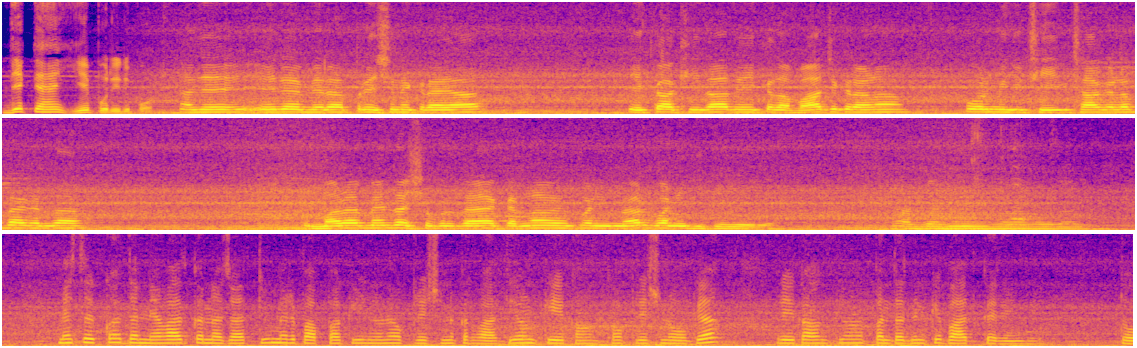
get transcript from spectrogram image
देखते हैं ये पूरी रिपोर्ट। हाँ इन्हें मेरा ऑपरेशन कराया। एक का खीदा एक का बाद कराना। और मिगी ठीक ठाक लब्भै करदा महाराज मैं इं'दा शुक्र अदा करना बड़ी मेहरबानी कीती गई है मैं सबका धन्यवाद करना चाहती हूँ मेरे पापा की इन्होंने ऑपरेशन करवा दिया उनके एक आँख का ऑपरेशन हो गया और एक आँख की उन्होंने पंद्रह दिन के बाद करेंगे तो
